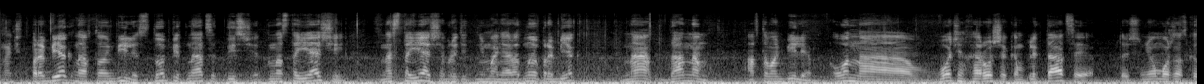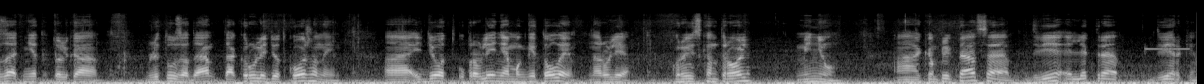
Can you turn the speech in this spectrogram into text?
Значит, пробег на автомобиле 115 тысяч. Это настоящий, настоящий, обратите внимание, родной пробег на данном автомобиле. Он э, в очень хорошей комплектации. То есть у него, можно сказать, нету только Bluetooth, да. Так, руль идет кожаный. Э, идет управление магнитолой на руле. Круиз-контроль, меню. А, комплектация, две электродверки,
